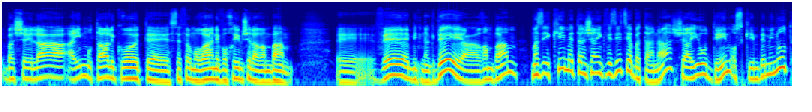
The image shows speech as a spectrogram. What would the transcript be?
בשאלה האם מותר לקרוא את אה, ספר מורה הנבוכים של הרמב"ם. אה, ומתנגדי הרמב"ם מזעיקים את אנשי האינקוויזיציה בטענה שהיהודים עוסקים במינות,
